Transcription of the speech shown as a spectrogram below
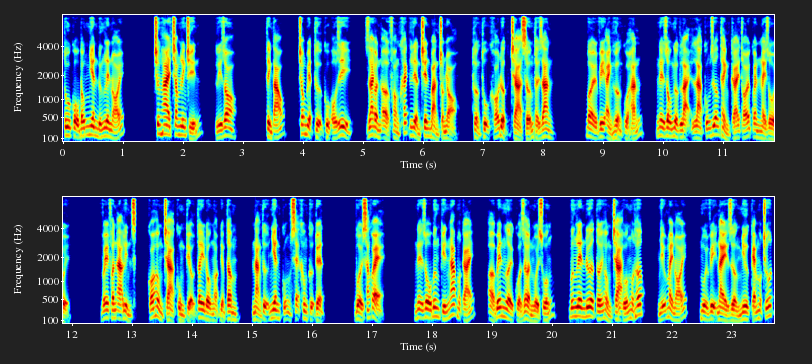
Tu cổ bỗng nhiên đứng lên nói. Chương hai trăm linh chín lý do. Tỉnh táo, trong biệt thự cụ ố gì giai ẩn ở phòng khách liền trên bàn tròn nhỏ, hưởng thụ khó được trả sớm thời gian. Bởi vì ảnh hưởng của hắn, nghề dầu ngược lại là cũng dưỡng thành cái thói quen này rồi. Về phần alin có hồng trà cùng tiểu tây đầu ngọt điểm tâm, nàng tự nhiên cũng sẽ không cự tuyệt. Buổi sáng khỏe. Nệ dô bưng kín ngáp một cái, ở bên người của dần ngồi xuống, bưng lên đưa tới hồng trà uống một hớp nhữ mày nói, mùi vị này dường như kém một chút.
